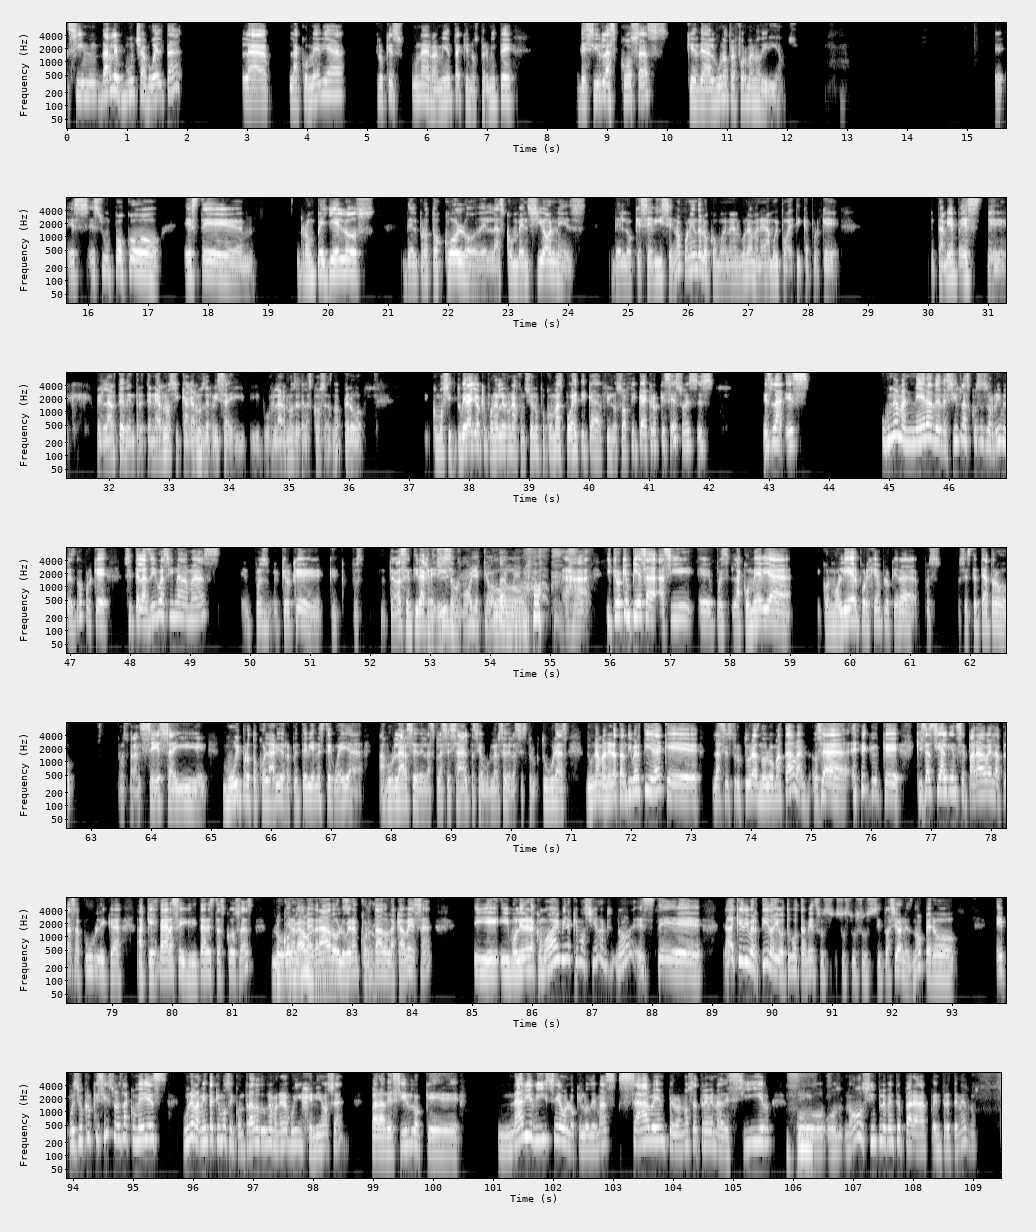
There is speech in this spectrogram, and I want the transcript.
sin darle mucha vuelta, la, la comedia creo que es una herramienta que nos permite decir las cosas que de alguna otra forma no diríamos. E, es, es un poco este mm, rompehielos del protocolo, de las convenciones, de lo que se dice, ¿no? Poniéndolo como en alguna manera muy poética, porque también es eh, el arte de entretenernos y cagarnos de risa y, y, burlarnos de las cosas, ¿no? Pero como si tuviera yo que ponerle una función un poco más poética, filosófica, creo que es eso, es, es, es la, es una manera de decir las cosas horribles, ¿no? Porque si te las digo así nada más, eh, pues creo que, que pues, te vas a sentir agredido. Sí, como, oye, ¿qué onda, güey? ¿no? Ajá. Y creo que empieza así, eh, pues, la comedia con Molière, por ejemplo, que era, pues, pues este teatro, pues, francés ahí, muy protocolario, y de repente viene este güey a, a burlarse de las clases altas y a burlarse de las estructuras de una manera tan divertida que las estructuras no lo mataban. O sea, que quizás si alguien se paraba en la plaza pública a quejarse y gritar estas cosas, lo, lo hubieran colgaban, apedrado, le hubieran cortado claro. la cabeza. Y, y Molière era como, ay, mira qué emoción, ¿no? Este, ay, qué divertido, digo, tuvo también sus, sus, sus, sus situaciones, ¿no? Pero, eh, pues yo creo que sí, eso es la comedia, es una herramienta que hemos encontrado de una manera muy ingeniosa para decir lo que nadie dice o lo que los demás saben, pero no se atreven a decir, o, o no, simplemente para entretenernos.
